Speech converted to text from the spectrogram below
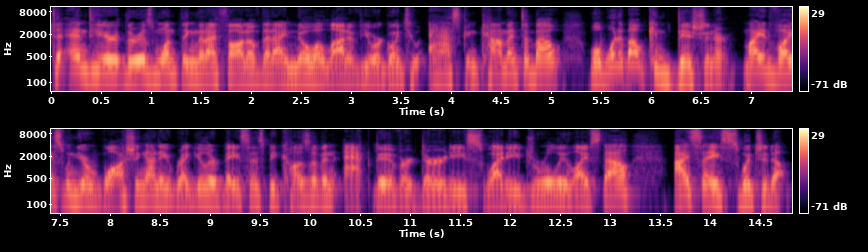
To end here, there is one thing that I thought of that I know a lot of you are going to ask and comment about. Well, what about conditioner? My advice when you're washing on a regular basis because of an active or dirty, sweaty, drooly lifestyle, I say switch it up.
